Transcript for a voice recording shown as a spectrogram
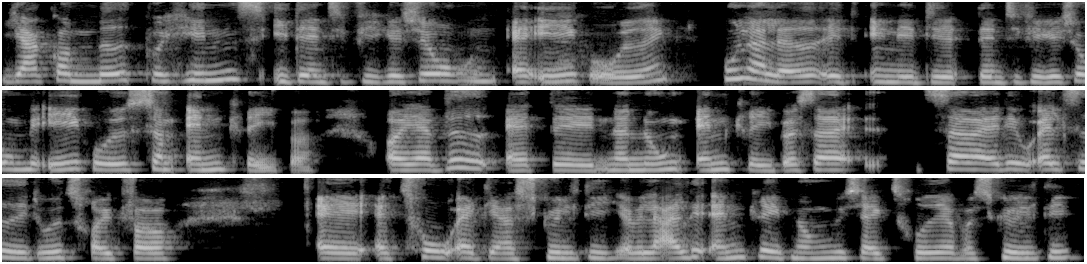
jeg går med på hendes identifikation af egoet. Ikke? Hun har lavet et, en identifikation med egoet som angriber. Og jeg ved, at øh, når nogen angriber, så, så er det jo altid et udtryk for øh, at tro, at jeg er skyldig. Jeg vil aldrig angribe nogen, hvis jeg ikke troede, jeg var skyldig.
